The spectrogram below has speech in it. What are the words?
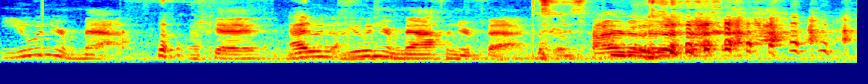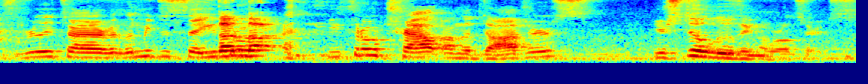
you and your math, okay? You, I- and, you and your math and your facts. I'm tired of it. really tired of it. Let me just say, you The- throw, the- you throw Trout on the Dodgers, you're still losing the World Series.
